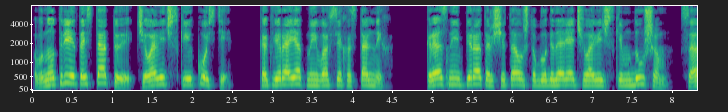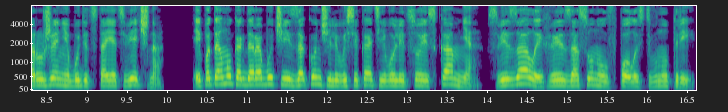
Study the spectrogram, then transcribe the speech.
Внутри этой статуи человеческие кости, как вероятно и во всех остальных. Красный император считал, что благодаря человеческим душам сооружение будет стоять вечно, и потому, когда рабочие закончили высекать его лицо из камня, связал их и засунул в полость внутри.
